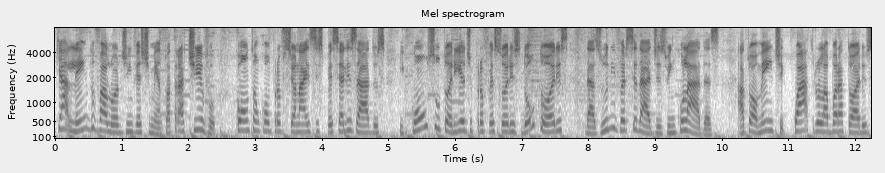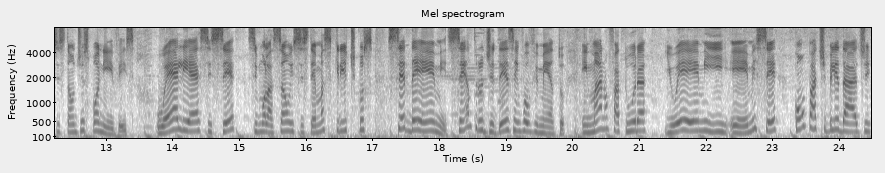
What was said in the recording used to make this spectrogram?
que além do valor de investimento atrativo, contam com profissionais especializados e consultoria de professores doutores das universidades vinculadas. Atualmente, quatro laboratórios estão disponíveis: o LSC, Simulação e Sistemas Críticos, CDM, Centro de Desenvolvimento em Manufatura, e o EMI-EMC, Compatibilidade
